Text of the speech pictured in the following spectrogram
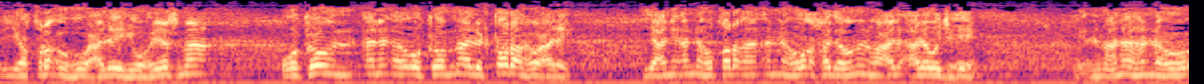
يقرأه عليه وهو يسمع وكون أنا وكون مالك قرأه عليه. يعني أنه قرأ أنه أخذه منه على, على وجهين. يعني معناه أنه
